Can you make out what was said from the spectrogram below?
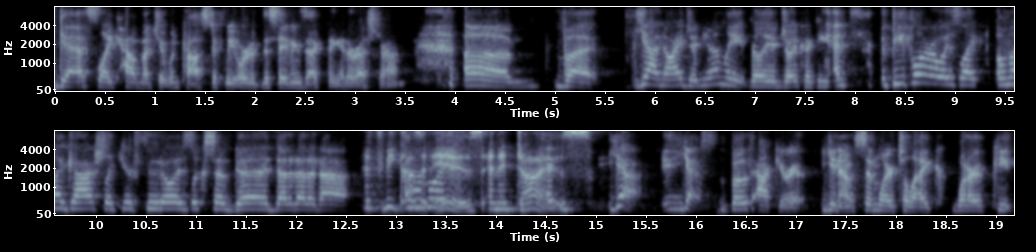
guess like how much it would cost if we ordered the same exact thing at a restaurant. Um, but yeah, no, I genuinely really enjoy cooking. And people are always like, oh my gosh, like your food always looks so good, da da da da da. It's because it like, is, and it does. It, yeah. Yes, both accurate. You know, similar to like what are pe-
